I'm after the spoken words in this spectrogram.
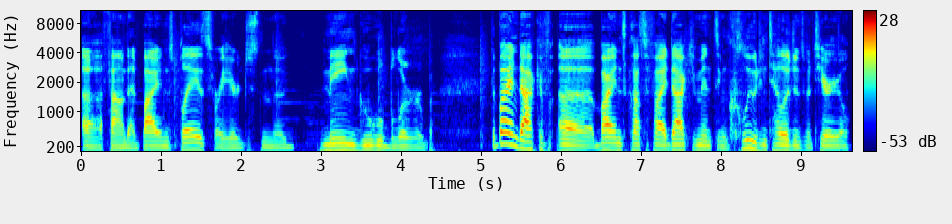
uh, found at Biden's place, right here, just in the main Google blurb. The Biden doc, uh, Biden's classified documents include intelligence material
